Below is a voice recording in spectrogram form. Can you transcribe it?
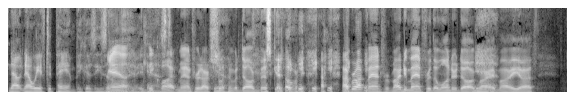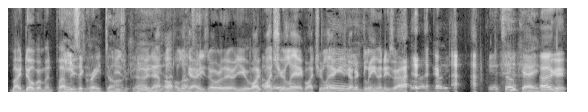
Now, now we have to pay him because he's on Yeah, the uh, be cast. quiet, Manfred. I slipped him a dog biscuit over. I, I brought Manfred, Mighty Manfred, the Wonder Dog, Yeah. my my uh, My Doberman puppy. He's a great dog. He's, oh, He- yeah. I oh, look love at him. He's over there. You watch, watch your leg. Watch your leg. He's got a gleam in his eye. All right, buddy. It's okay. okay.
